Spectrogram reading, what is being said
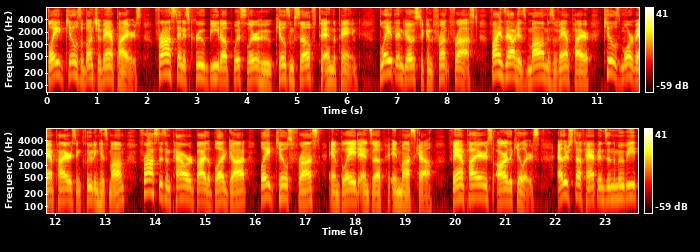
Blade kills a bunch of vampires. Frost and his crew beat up Whistler, who kills himself to end the pain. Blade then goes to confront Frost, finds out his mom is a vampire, kills more vampires, including his mom. Frost is empowered by the blood god. Blade kills Frost, and Blade ends up in Moscow. Vampires are the killers. Other stuff happens in the movie.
